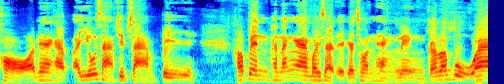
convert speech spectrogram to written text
ขอเนี่ยครับอายุ 33 ปี เขาเป็นพนักงานบริษัทเอกชนแห่งหนึ่ง ก็ระบุว่า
